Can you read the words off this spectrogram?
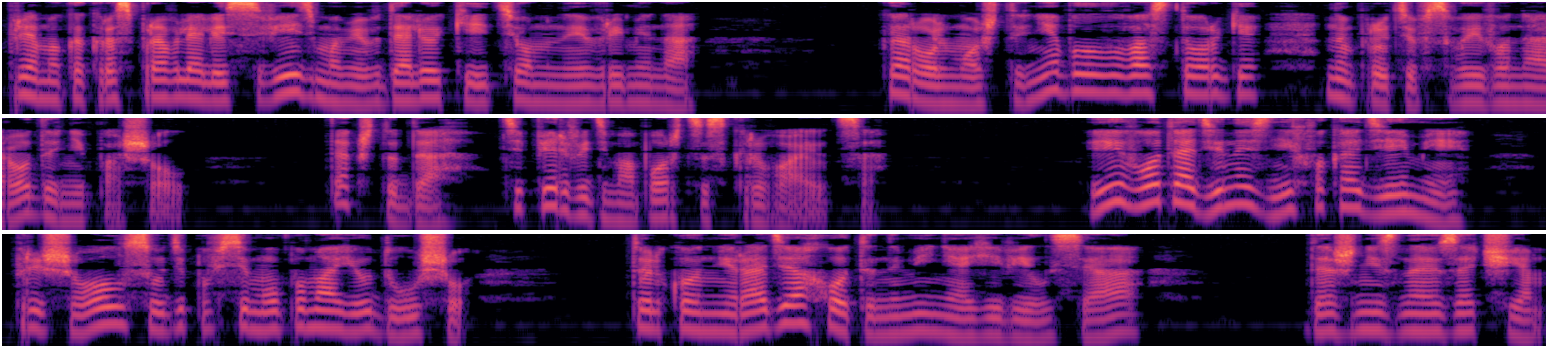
прямо как расправлялись с ведьмами в далекие темные времена. Король, может, и не был в восторге, но против своего народа не пошел. Так что да, теперь ведьмоборцы скрываются. И вот один из них в академии. Пришел, судя по всему, по мою душу — только он не ради охоты на меня явился, а... Даже не знаю зачем.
